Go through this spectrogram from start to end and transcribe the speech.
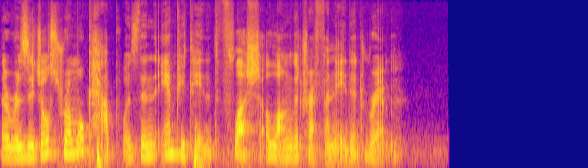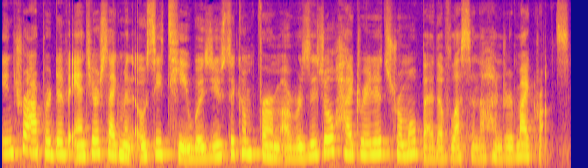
The residual stromal cap was then amputated flush along the trephinated rim. Intraoperative anterior segment OCT was used to confirm a residual hydrated stromal bed of less than 100 microns.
